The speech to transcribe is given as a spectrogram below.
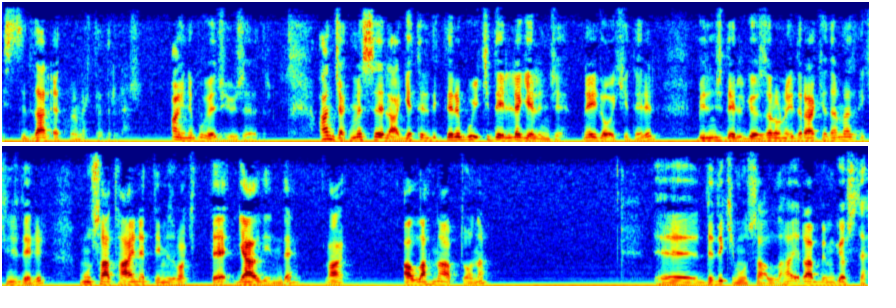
istidlal etmemektedirler. Aynı bu vecih üzeredir. Ancak mesela getirdikleri bu iki delile gelince neydi o iki delil? Birinci delil gözler onu idrak edemez. İkinci delil Musa tayin ettiğimiz vakitte geldiğinde Allah ne yaptı ona? Ee, dedi ki Musa Allah'a Rabbim göster.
